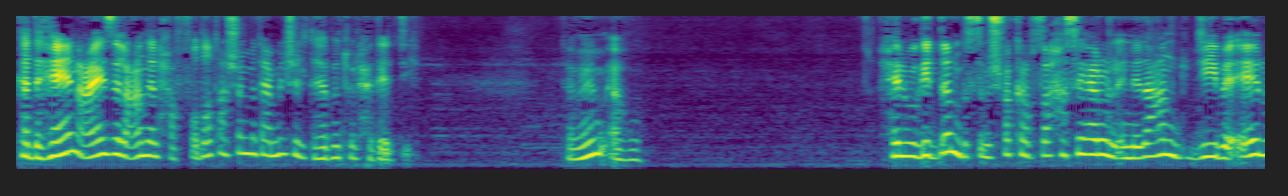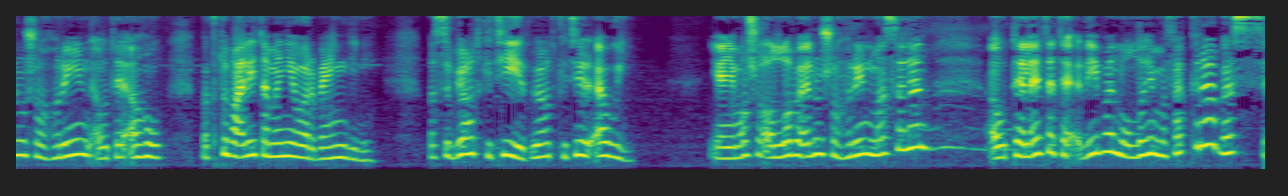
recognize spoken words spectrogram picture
كدهان عازل عن الحفاضات عشان ما تعملش التهابات والحاجات دي. تمام؟ أهو. حلو جدا بس مش فاكرة بصراحة سعره لأن ده عنده دي بقاله شهرين أو أهو مكتوب عليه 48 جنيه. بس بيقعد كتير بيقعد كتير قوي. يعني ما شاء الله بقاله شهرين مثلا أو ثلاثة تقريبا والله ما فاكرة بس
